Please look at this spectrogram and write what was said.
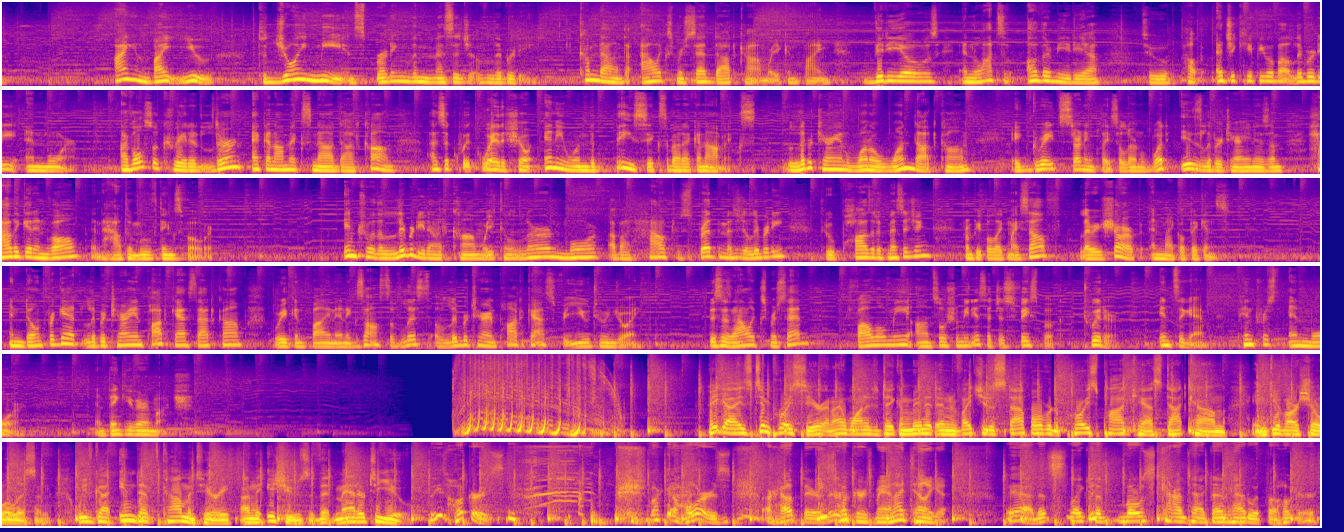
I invite you to join me in spreading the message of liberty. Come down to alexmerced.com where you can find videos and lots of other media to help educate people about liberty and more. I've also created learneconomicsnow.com as a quick way to show anyone the basics about economics. Libertarian101.com, a great starting place to learn what is libertarianism, how to get involved, and how to move things forward. Intro to liberty.com, where you can learn more about how to spread the message of liberty through positive messaging from people like myself, Larry Sharpe, and Michael Pickens. And don't forget libertarianpodcast.com, where you can find an exhaustive list of libertarian podcasts for you to enjoy. This is Alex Merced. Follow me on social media such as Facebook, Twitter, Instagram, Pinterest, and more. And thank you very much. Hey guys, Tim Preuss here, and I wanted to take a minute and invite you to stop over to PreussPodcast.com and give our show a listen. We've got in depth commentary on the issues that matter to you. These hookers, fucking whores, are out there. These They're- hookers, man, I tell you. Yeah, that's like the most contact I've had with the hooker.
